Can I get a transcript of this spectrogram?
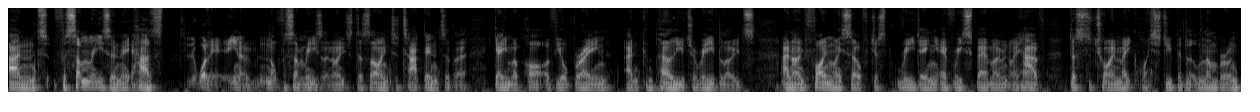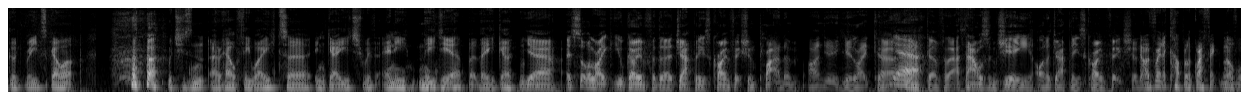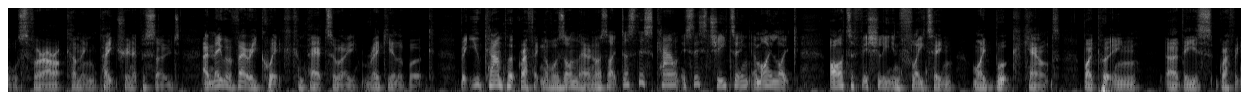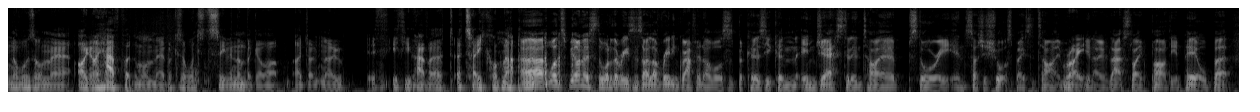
And for some reason, it has well, it, you know, not for some reason. It's designed to tap into the gamer part of your brain and compel you to read loads. And I find myself just reading every spare moment I have just to try and make my stupid little number on Goodreads go up. which isn't a healthy way to engage with any media, but there you go. Yeah, it's sort of like you're going for the Japanese crime fiction platinum, aren't you? You're like, uh, Yeah. going for that. A thousand G on a Japanese crime fiction. I've read a couple of graphic novels for our upcoming Patreon episode, and they were very quick compared to a regular book. But you can put graphic novels on there, and I was like, does this count? Is this cheating? Am I like artificially inflating my book count by putting uh, these graphic novels on there? I, I have put them on there because I wanted to see the number go up. I don't know if if you have a, a take on that. uh, well, to be honest, one of the reasons I love reading graphic novels is because you can ingest an entire story in such a short space of time. Right. You know, that's like part of the appeal. But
